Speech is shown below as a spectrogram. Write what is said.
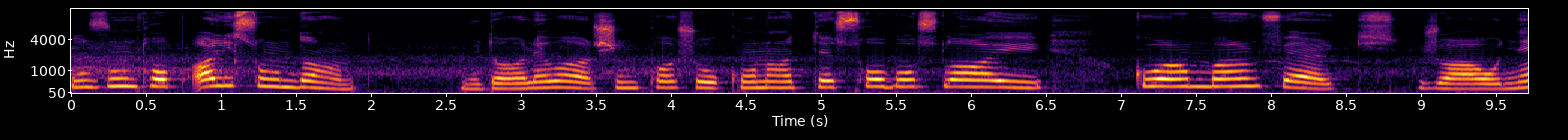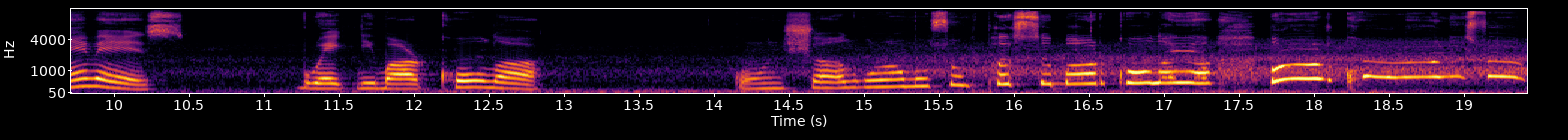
Uzun top Alisson'dan. Müdahale var. Şimdi Paşo, Konate, Soboslay, Guan Banferk, Joao Neves, Bradley Barcola, Gonçalo Ramos'un pası Barcola'ya. Barcola Alisson,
